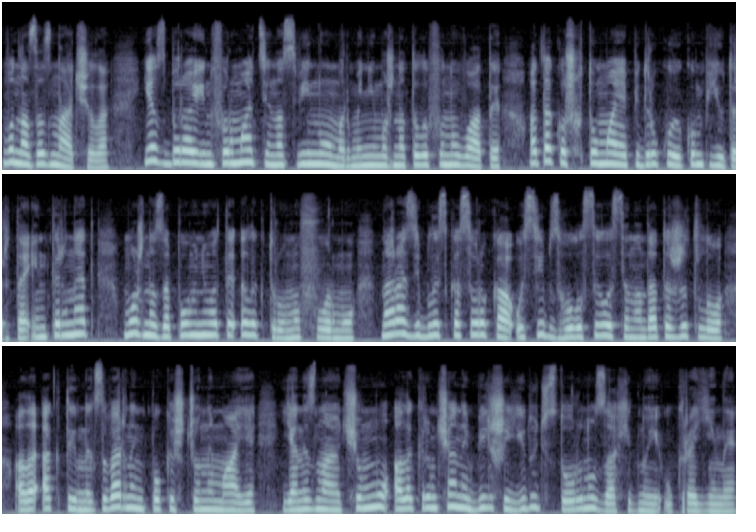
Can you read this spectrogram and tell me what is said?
вона зазначила, я збираю інформацію на свій номер, мені можна телефонувати, а також хто має під рукою комп'ютер та інтернет, можна заповнювати електронну форму. Наразі близько 40 осіб зголосилося надати житло, але активних звернень поки що немає. Я не знаю чому, але кримчани більше їдуть в сторону Західної України.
